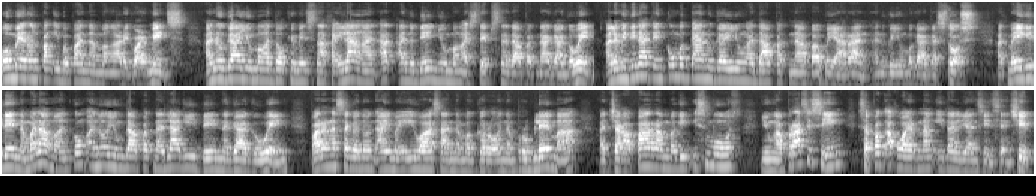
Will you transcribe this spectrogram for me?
o meron pang iba pa na mga requirements. Ano ga yung mga documents na kailangan at ano din yung mga steps na dapat na gagawin. Alamin din natin kung magkano ga yung ah, dapat na babayaran, ano ga yung magagastos. At maigi din na malaman kung ano yung dapat na lagi din na gagawin para na sa ganun ay maiiwasan na magkaroon ng problema at saka para maging smooth yung uh, processing sa pag-acquire ng Italian citizenship.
